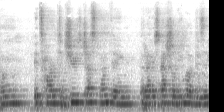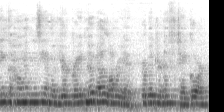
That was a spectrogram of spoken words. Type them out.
Um, it's hard to choose just one thing, but I especially love visiting the home and museum of your great Nobel laureate, Rabindranath Tagore.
